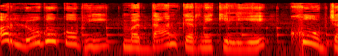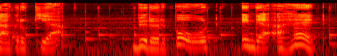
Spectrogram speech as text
और लोगों को भी मतदान करने के लिए खूब जागरूक किया। Bureau report, India ahead.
